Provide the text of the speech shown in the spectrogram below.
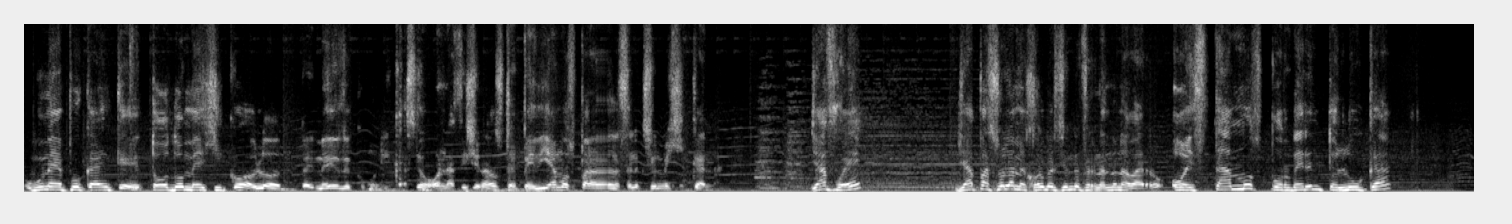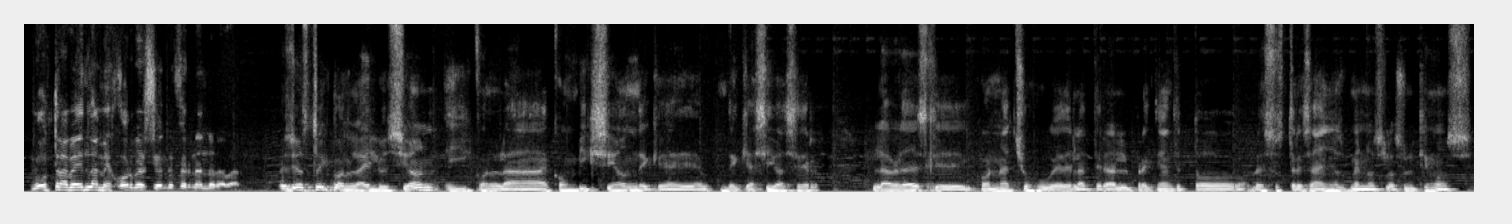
hubo una época en que todo México, hablo de medios de comunicación, aficionados, te pedíamos para la selección mexicana. ¿Ya fue? ¿Ya pasó la mejor versión de Fernando Navarro? ¿O estamos por ver en Toluca otra vez la mejor versión de Fernando Navarro? Pues yo estoy con la ilusión y con la convicción de que, de que así va a ser. La verdad es que con Nacho jugué de lateral prácticamente todos esos tres años, menos los últimos,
